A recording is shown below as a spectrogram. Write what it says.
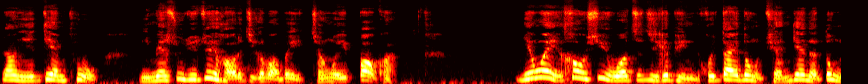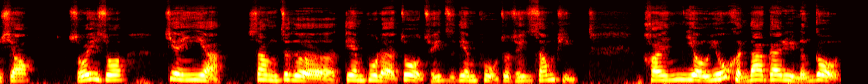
让你的店铺。里面数据最好的几个宝贝成为爆款，因为后续我这几个品会带动全店的动销，所以说建议啊上这个店铺的做垂直店铺做垂直商品，很有有很大概率能够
